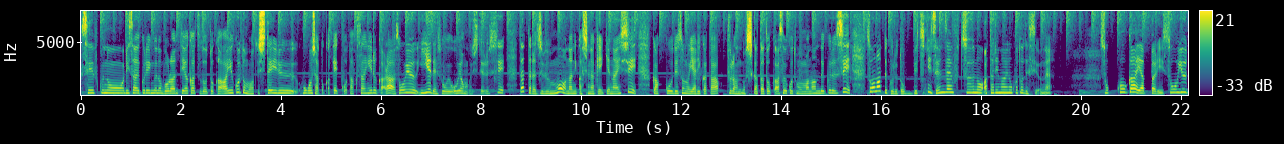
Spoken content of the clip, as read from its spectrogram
制服のリサイクリングのボランティア活動とかああいうこともしている保護者とか結構たくさんいるからそういう家でそういう親もしてるしだったら自分も何かしなきゃいけないし学校でそのやり方プランの仕方とかそういうことも学んでくるしそうなってくると別に全然普通の当たり前のことですよね。そこがやっぱりそういう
